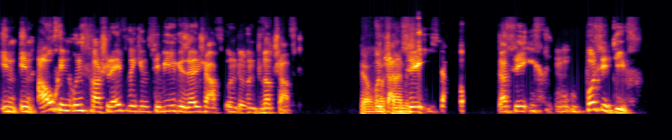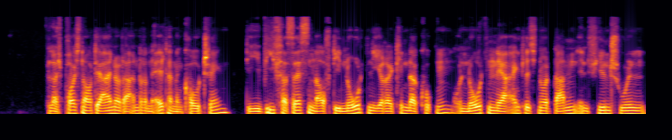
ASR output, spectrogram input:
in, in, auch in unserer schläfrigen Zivilgesellschaft und, und Wirtschaft. Ja, und, und dann sehe ich das, das sehe ich positiv. Vielleicht bräuchten auch die einen oder anderen Eltern ein Coaching, die wie versessen auf die Noten ihrer Kinder gucken und Noten ja eigentlich nur dann in vielen Schulen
